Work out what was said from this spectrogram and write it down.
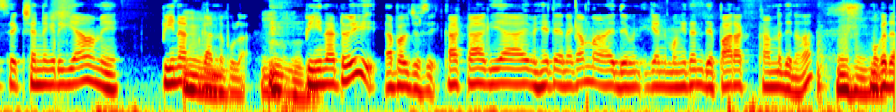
සෙක්ෂන් එකට ගියාම මේ පීනට් ගන්න පුලා පීනටයි ඇපල් ජුසි කක්කා ගියාය මෙහට එනකම් ආය දෙව ගැන මහිතන් දෙපාරක් කන්න දෙනවා. මොකද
